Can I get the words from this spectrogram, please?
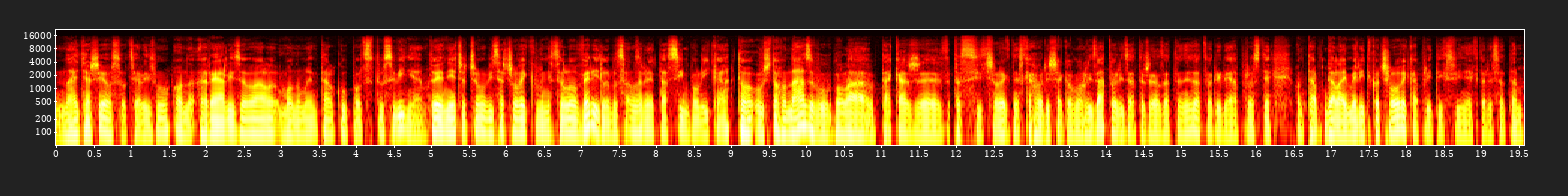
najťažšieho socializmu on realizoval monumentálku poctu sviniam. To je niečo, čomu by sa človeku nechcelo veriť, lebo samozrejme tá symbolika to, už toho názvu bola taká, že to si človek dneska hovorí, že ho mohli zatvoriť za to, že ho za to nezatvorili a proste on tam dal aj meritko človeka pri tých sviniach, ktoré sa tam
